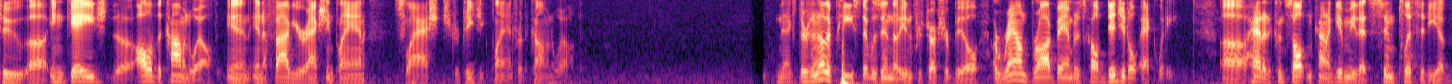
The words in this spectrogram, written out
to uh, engage the, all of the Commonwealth in, in a five-year action plan slash strategic plan for the Commonwealth. Next, there's another piece that was in the infrastructure bill around broadband, but it's called digital equity. Uh, had a consultant kind of give me that simplicity of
